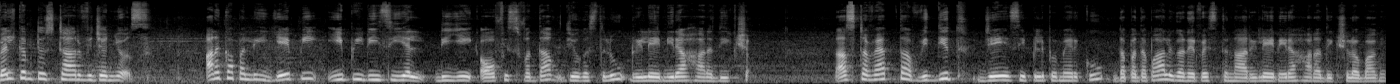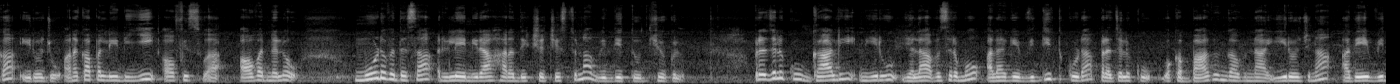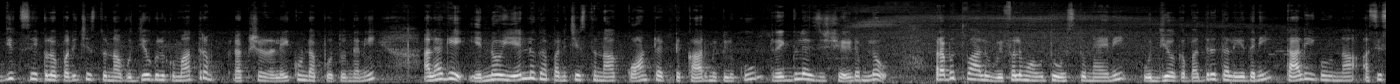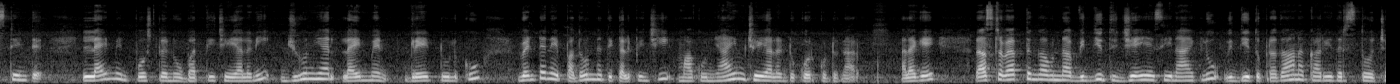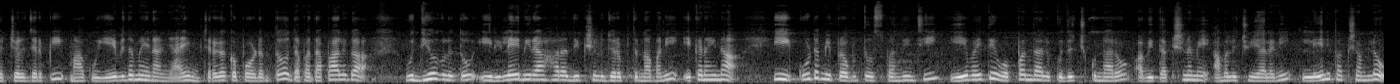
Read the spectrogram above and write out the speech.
Welcome to Star Vision News. Anakapalli AP EPDCL DE office వద్ద ఉద్యోగస్తులు relay నిరాహార దీక్ష. రాష్ట్ర వ్యాప్త విద్యుత్ జేఏసీ పిలుపు మేరకు దపదపాలుగా నిర్వహిస్తున్న రిలే నిరాహార దీక్షలో భాగంగా ఈరోజు అనకాపల్లి డిఈ ఆఫీస్ ఆవరణలో మూడవ దశ రిలే నిరాహార దీక్ష చేస్తున్న విద్యుత్ ఉద్యోగులు. ప్రజలకు గాలి నీరు ఎలా అవసరమో అలాగే విద్యుత్ కూడా ప్రజలకు ఒక భాగంగా ఉన్న ఈ రోజున అదే విద్యుత్ శాఖలో పనిచేస్తున్న ఉద్యోగులకు మాత్రం రక్షణ లేకుండా పోతుందని అలాగే ఎన్నో ఏళ్ళుగా పనిచేస్తున్న కాంట్రాక్ట్ కార్మికులకు రెగ్యులైజ్ చేయడంలో ప్రభుత్వాలు విఫలమవుతూ వస్తున్నాయని ఉద్యోగ భద్రత లేదని ఖాళీగా ఉన్న అసిస్టెంట్ లైన్మెన్ పోస్టులను భర్తీ చేయాలని జూనియర్ లైన్మెన్ గ్రేడ్ టూలకు వెంటనే పదోన్నతి కల్పించి మాకు న్యాయం చేయాలంటూ కోరుకుంటున్నారు. అలాగే రాష్ట్ర వ్యాప్తంగా ఉన్న విద్యుత్ జేఏసీ నాయకులు విద్యుత్ ప్రధాన కార్యదర్శితో చర్చలు జరిపి మాకు ఏ విధమైన న్యాయం జరగకపోవడంతో దపదపాలుగా ఉద్యోగులతో ఈ రిలే నిరాహార దీక్షలు జరుపుతున్నామని ఇకనైనా ఈ కూటమి ప్రభుత్వం స్పందించి ఏవైతే ఒప్పందాలు కుదుర్చుకున్నారో అవి తక్షణమే అమలు చేయాలని లేని పక్షంలో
